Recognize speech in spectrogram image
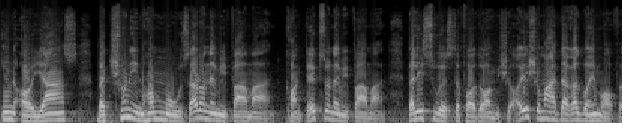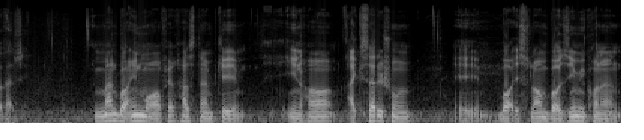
این آیه است و چون اینها موزه رو نمی‌فهمن کانتکس رو نمی‌فهمن ولی سوء استفاده ها میشه. آیا شما حداقل با این موافق هستید من با این موافق هستم که اینها اکثرشون با اسلام بازی می‌کنند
